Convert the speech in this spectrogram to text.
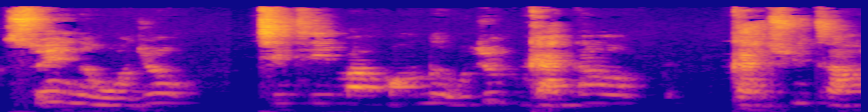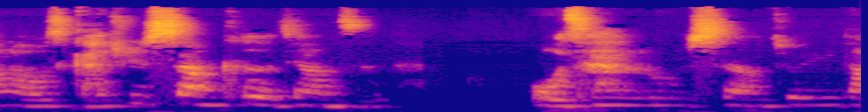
所以呢，我就急急忙忙的，我就赶到赶去找老师，赶去上课这样子。我在路上就遇到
